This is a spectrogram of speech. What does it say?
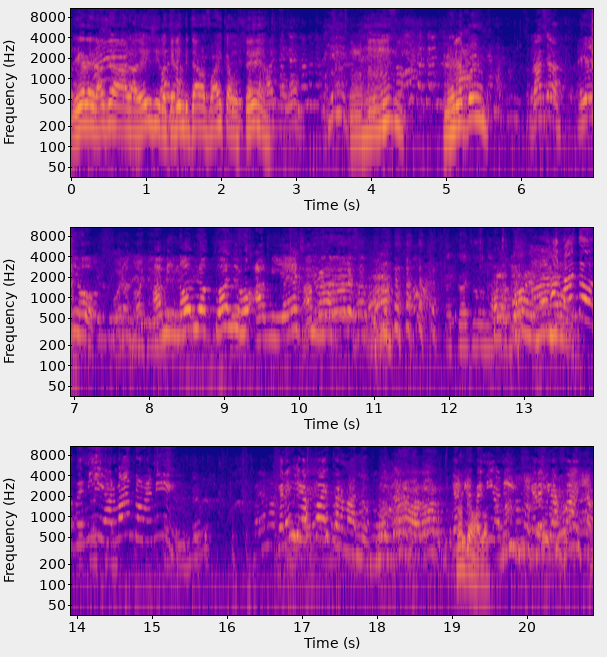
Dígale gracias a la Daisy, lo quiere invitar a Faisca a usted. Ujú. Mire pues. Gracias. Ella dijo, a mi novio actual, dijo, a mi ex. Armando, vení, Armando, vení. ¿Querés ir a Faisca, Armando? No tiene valor. ¿Querés ir, valor. vení, vení. ¿Querés ir a Faisca?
